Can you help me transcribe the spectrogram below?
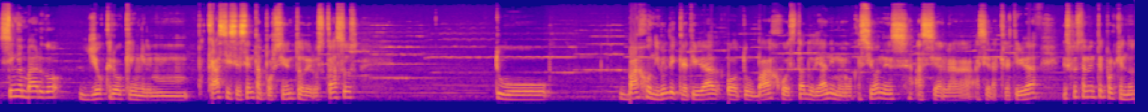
sin embargo, yo creo que en el casi 60% de los casos, tu bajo nivel de creatividad o tu bajo estado de ánimo en ocasiones hacia la, hacia la creatividad es justamente porque no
